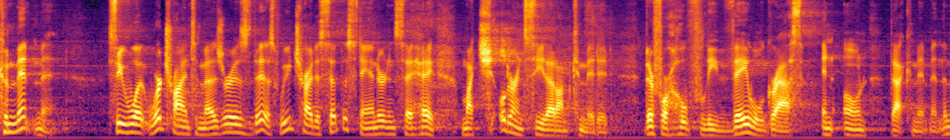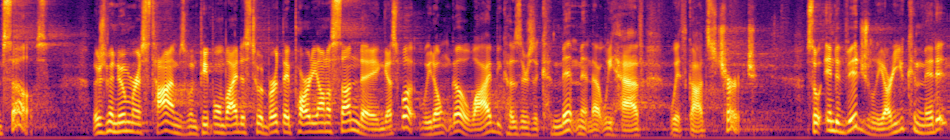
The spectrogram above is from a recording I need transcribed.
Commitment. See, what we're trying to measure is this we try to set the standard and say, hey, my children see that I'm committed. Therefore, hopefully, they will grasp and own that commitment themselves. There's been numerous times when people invite us to a birthday party on a Sunday, and guess what? We don't go. Why? Because there's a commitment that we have with God's church. So, individually, are you committed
